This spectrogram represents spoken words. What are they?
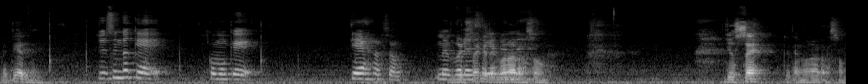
¿Me entiendes? Yo siento que, como que, tienes razón. Me Yo parece sé que tengo la tienes- razón. Yo sé que tengo la razón.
